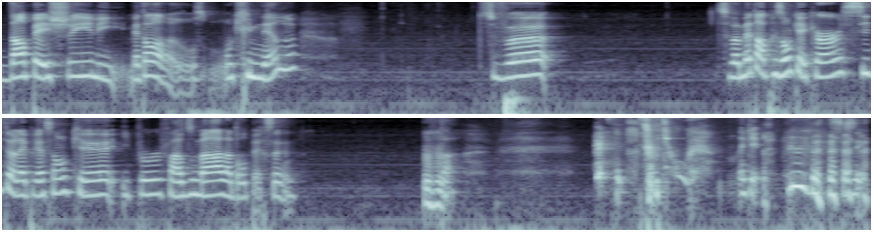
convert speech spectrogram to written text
d'empêcher les... Mettons, aux, aux criminels, là, tu vas... Tu vas mettre en prison quelqu'un si t'as l'impression qu'il peut faire du mal à d'autres personnes. Mhm. Attends. Ok. Excusez. tu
